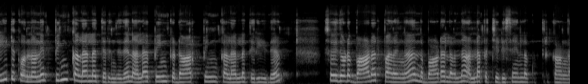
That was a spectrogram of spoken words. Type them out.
வீட்டுக்கு வந்தோடனே பிங்க் கலரில் தெரிஞ்சுது. நல்லா பிங்க் டார்க் பிங்க் கலரில் தெரியுது. ஸோ இதோட பார்டர் பாருங்கள் அந்த பார்டரில் வந்து அன்னப்பச்சி டிசைனில் கொடுத்துருக்காங்க.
